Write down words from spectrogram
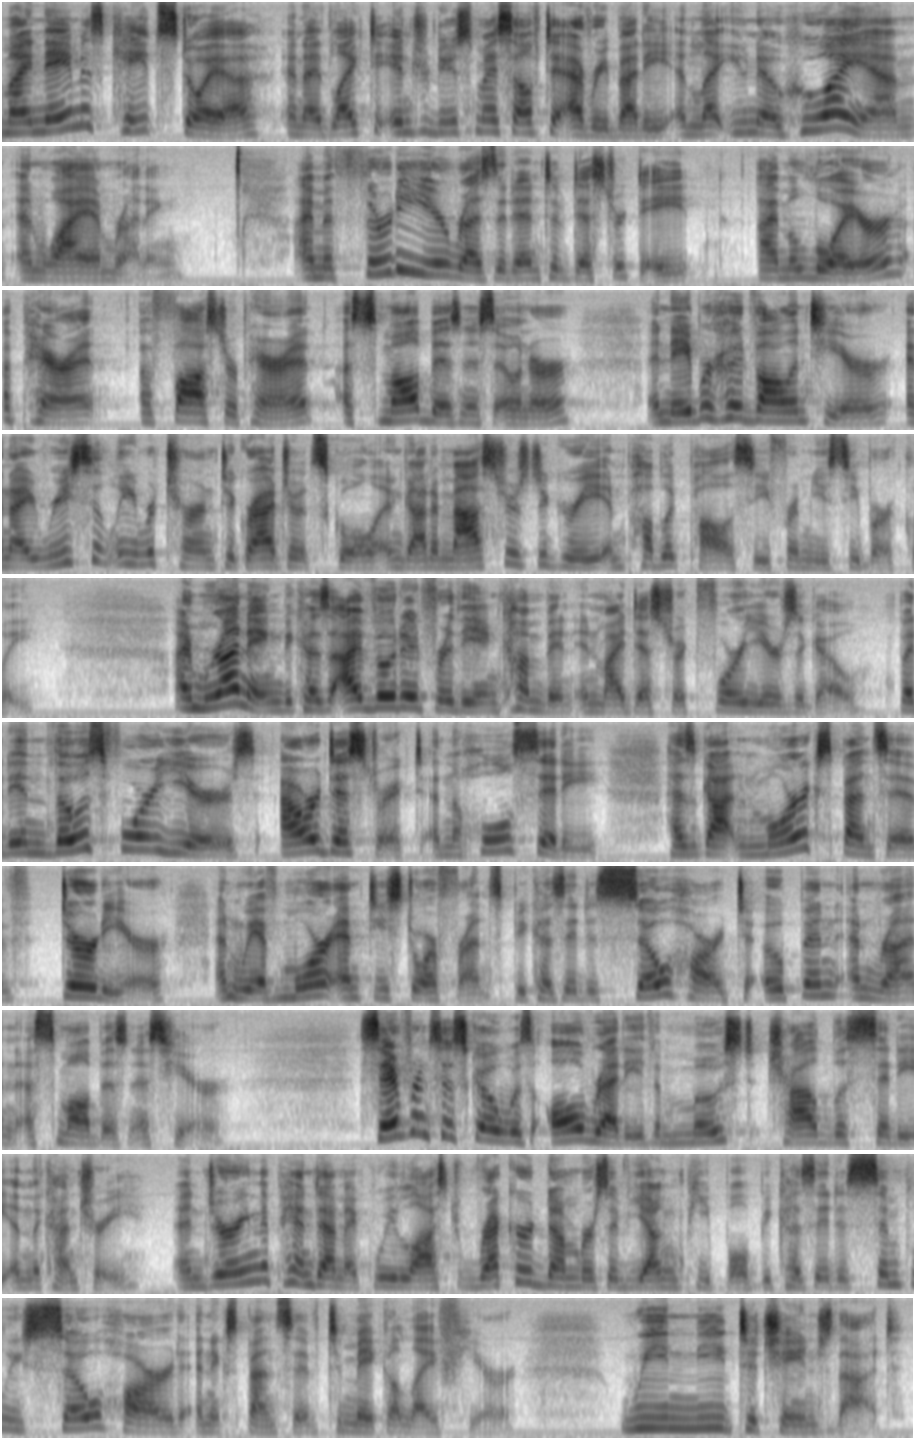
My name is Kate Stoia, and I'd like to introduce myself to everybody and let you know who I am and why I'm running. I'm a 30-year resident of District 8. I'm a lawyer, a parent, a foster parent, a small business owner, a neighborhood volunteer, and I recently returned to graduate school and got a master's degree in public policy from UC Berkeley. I'm running because I voted for the incumbent in my district four years ago. But in those four years, our district and the whole city has gotten more expensive, dirtier, and we have more empty storefronts because it is so hard to open and run a small business here. San Francisco was already the most childless city in the country, and during the pandemic, we lost record numbers of young people because it is simply so hard and expensive to make a life here. We need to change that.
